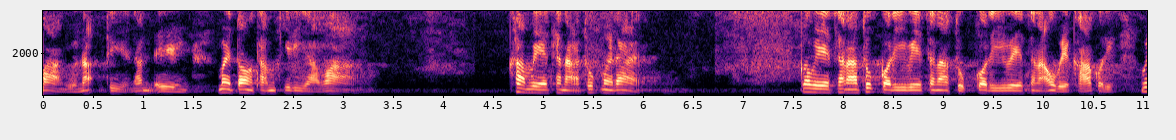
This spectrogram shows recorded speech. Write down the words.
ว่างอยู่ณที่นั่นเอง ไม่ต้องทำกิริยาว่างข้ามเวทนาทุกไม่ได้ ก็เวทนาทุกก็ดีเวทนาสุขก็ดีเวทนาอุเบกขาก็ดี เว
